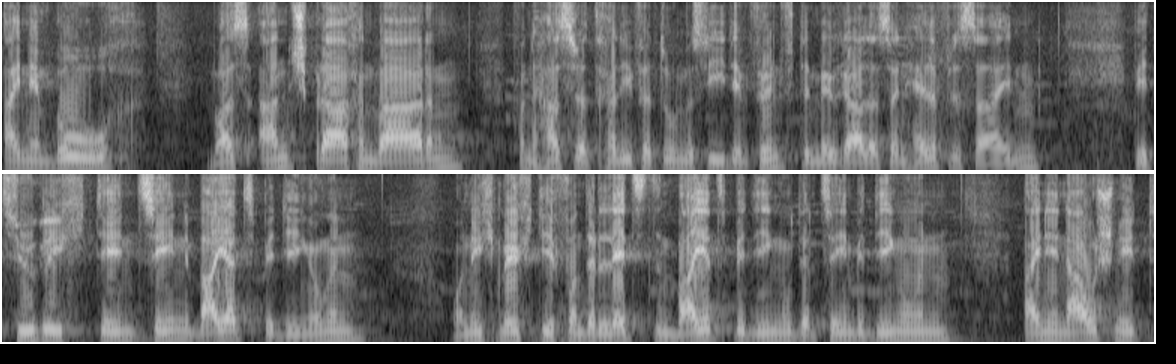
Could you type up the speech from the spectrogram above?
einem Buch, was Ansprachen waren, von Hasrat Khalifatul Masih V., möge Allah sein Helfer sein, bezüglich den zehn Bayats-Bedingungen. Und ich möchte von der letzten Bayats-Bedingung, der zehn Bedingungen, einen Ausschnitt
